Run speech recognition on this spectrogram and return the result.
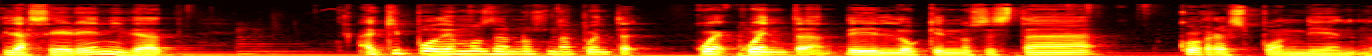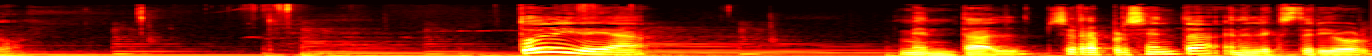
y la serenidad, aquí podemos darnos una cuenta, cuenta de lo que nos está correspondiendo. Toda idea mental se representa en el exterior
